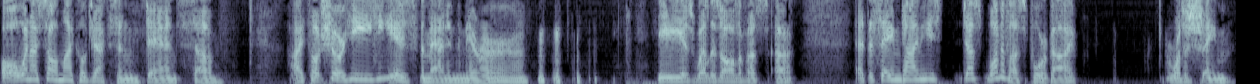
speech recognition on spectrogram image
oh, when I saw Michael Jackson dance, uh, I thought, sure, he he is the man in the mirror. he, as well as all of us. Uh, at the same time, he's just one of us, poor guy. What a shame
